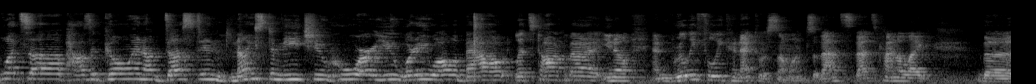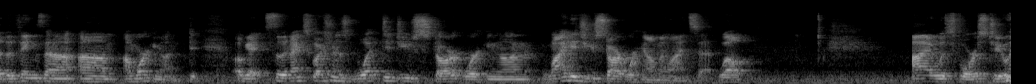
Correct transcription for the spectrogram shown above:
"What's up? How's it going? I'm Dustin. Nice to meet you. Who are you? What are you all about? Let's talk about it." You know, and really fully connect with someone. So that's that's kind of like the the things that I, um, I'm working on. Okay, so the next question is, what did you start working on? Why did you start working on my mindset? Well, I was forced to,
